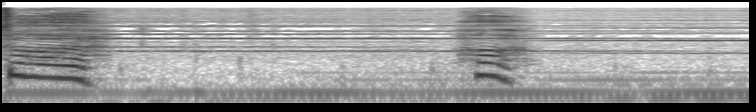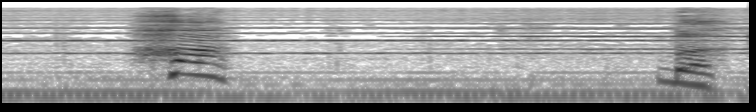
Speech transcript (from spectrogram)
Duh. Huh. Huh. Buh.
